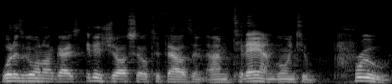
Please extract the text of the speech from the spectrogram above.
What is going on, guys? It is Josh 2000. Um, today I'm going to prove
